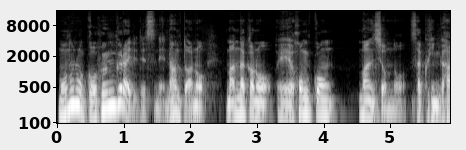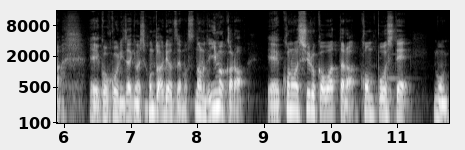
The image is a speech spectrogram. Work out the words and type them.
ものの5分ぐらいでですねなんとあの真ん中の、えー香港マンションの作品が、えーご購入いただきまして本当ありがとうございます。なので今から、えーこの収録が終わったら梱包してもう、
